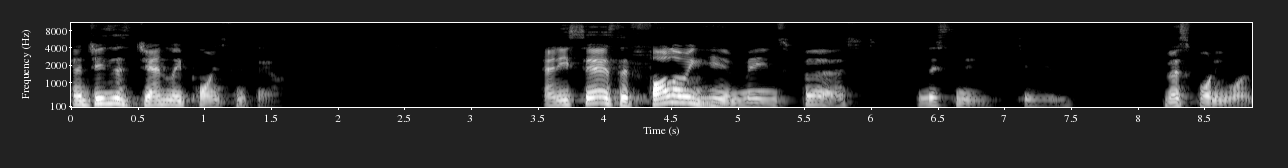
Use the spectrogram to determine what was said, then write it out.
And Jesus gently points this out. And he says that following him means first listening to him. Verse 41.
